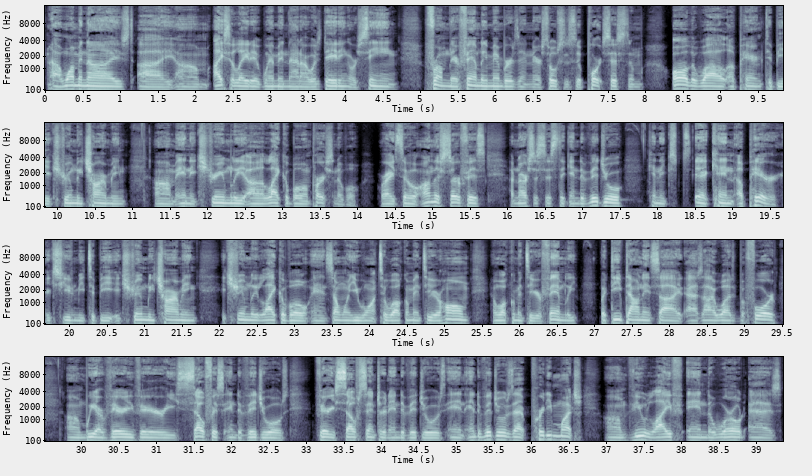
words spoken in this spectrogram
I womanized. I um, isolated women that I was dating or seeing from their family members and their social support system, all the while appearing to be extremely charming um, and extremely uh, likable and personable right? So on the surface, a narcissistic individual can ex- uh, can appear, excuse me, to be extremely charming, extremely likable, and someone you want to welcome into your home and welcome into your family. But deep down inside, as I was before, um, we are very, very selfish individuals, very self-centered individuals, and individuals that pretty much um, view life and the world as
